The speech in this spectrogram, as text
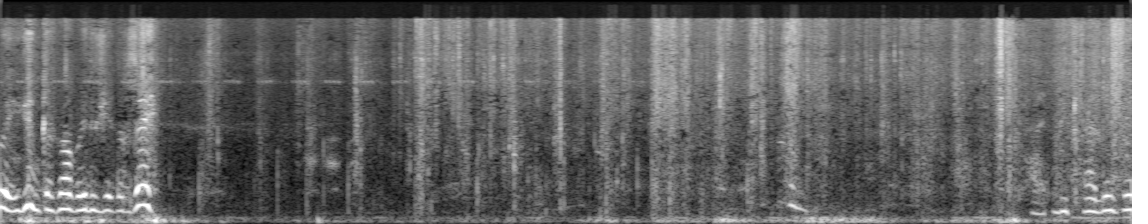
રહી. કરવા પડ્યું છે કરશે બીક લાગે છે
